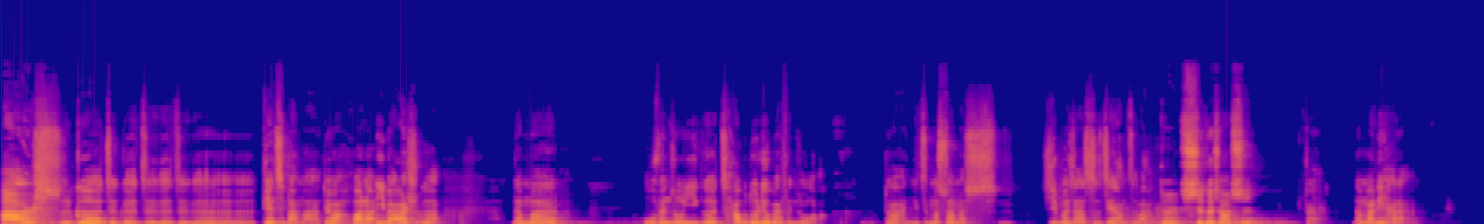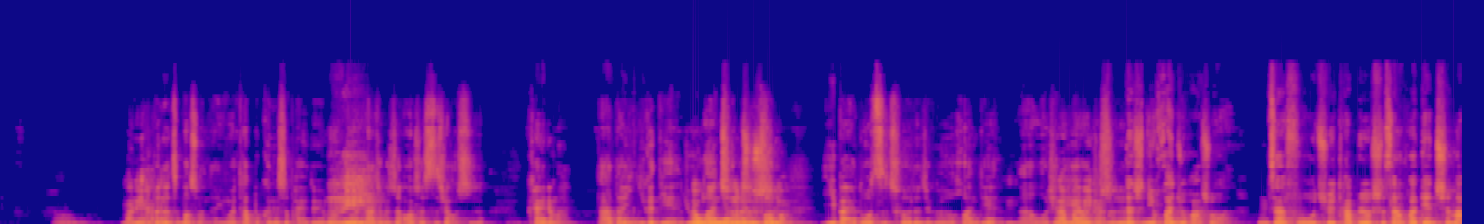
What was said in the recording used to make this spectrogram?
二十个这个这个这个电池板嘛，对吧？换了一百二十个，那么五分钟一个，差不多六百分钟了，对吧？你这么算嘛，是基本上是这样子吧？对，十个小时，对，那蛮厉害了，蛮厉害。不能这么算的，因为他不可能是排队嘛，因为他这个是二十四小时开着嘛，它的一个点就完成了就是说嘛一百多次车的这个换电，那我相信那蛮厉害的啊就是但是你换句话说，你在服务区，它不是有十三块电池嘛，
